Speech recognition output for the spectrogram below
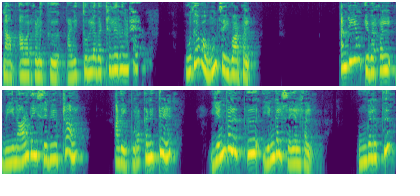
நாம் அவர்களுக்கு அளித்துள்ளவற்றிலிருந்து உதவவும் செய்வார்கள். இவர்கள் வீணானதை செவியுற்றால் அதை புறக்கணித்து எங்களுக்கு எங்கள் செயல்கள் உங்களுக்கு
